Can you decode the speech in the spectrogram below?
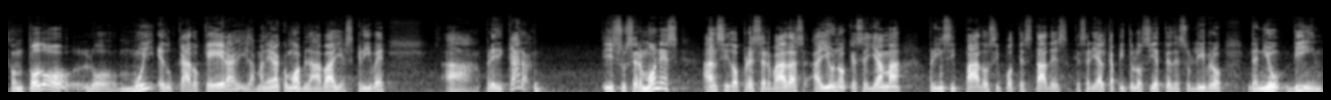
con todo lo muy educado que era y la manera como hablaba y escribe, uh, predicara. Y sus sermones han sido preservadas. Hay uno que se llama Principados y Potestades, que sería el capítulo 7 de su libro The New Being.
